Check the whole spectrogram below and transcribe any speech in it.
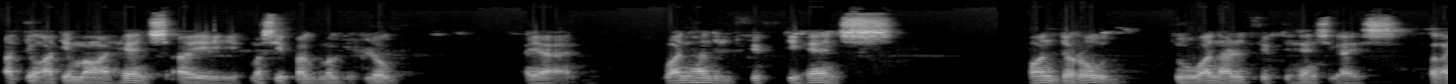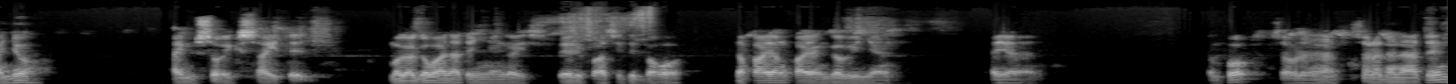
at yung ating mga hens ay masipag mag-itlog. Ayan. 150 hens on the road to 150 hens, guys. Abangan nyo. I'm so excited. Magagawa natin yan, guys. Very positive ako na kayang-kayang gawin yan. Ayan. Yan po. Sara na, natin.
